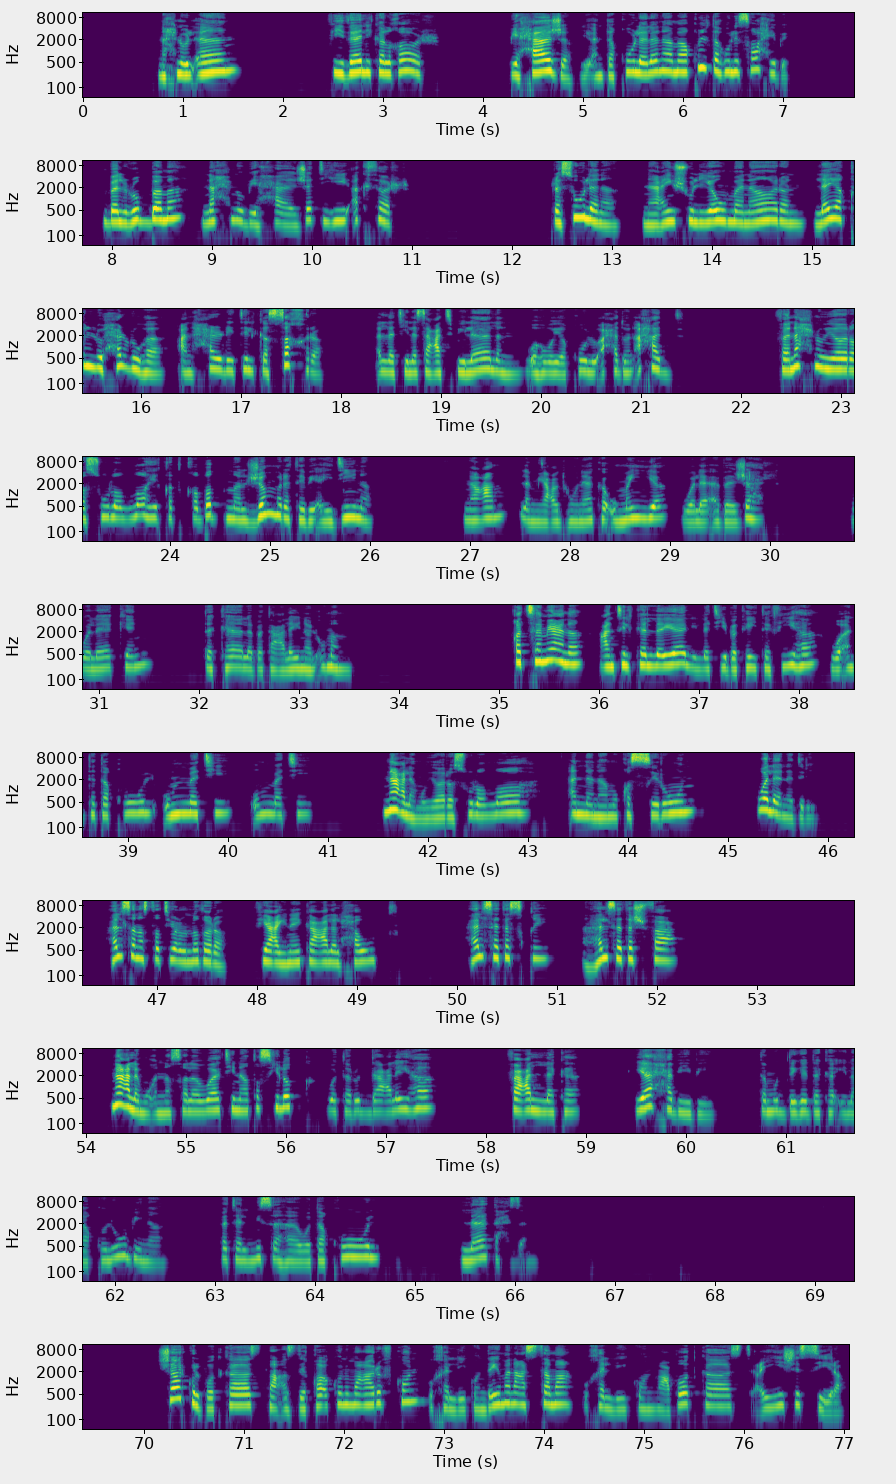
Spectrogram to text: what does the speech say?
نحن الآن في ذلك الغار. بحاجة لأن تقول لنا ما قلته لصاحبك. بل ربما نحن بحاجته أكثر. رسولنا نعيش اليوم نارا لا يقل حرها عن حر تلك الصخرة التي لسعت بلالا وهو يقول أحد أحد. فنحن يا رسول الله قد قبضنا الجمرة بأيدينا. نعم لم يعد هناك أمية ولا أبا جهل ولكن تكالبت علينا الأمم. قد سمعنا عن تلك الليالي التي بكيت فيها وأنت تقول أمتي أمتي نعلم يا رسول الله أننا مقصرون ولا ندري. هل سنستطيع النظر في عينيك على الحوض؟ هل ستسقي؟ هل ستشفع؟ نعلم أن صلواتنا تصلك وترد عليها. فعلك يا حبيبي تمد يدك إلى قلوبنا فتلمسها وتقول لا تحزن. شاركوا البودكاست مع أصدقائكم ومعارفكم وخليكن دايما على السمع وخليكن مع بودكاست عيش السيرة.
